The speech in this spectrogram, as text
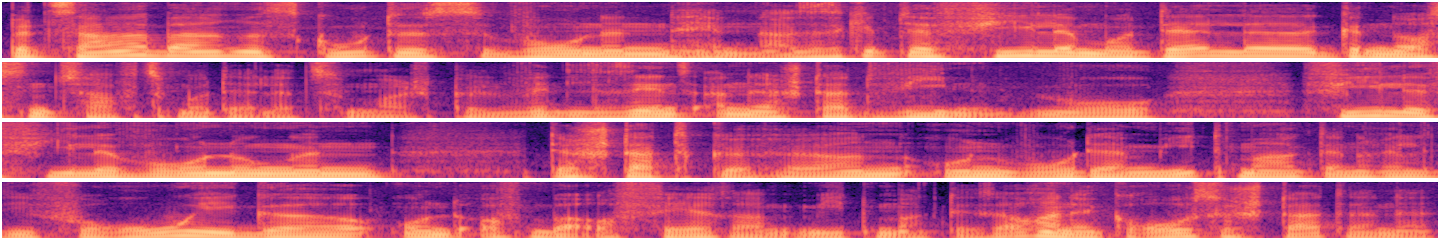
bezahlbares, gutes Wohnen hin? Also es gibt ja viele Modelle, Genossenschaftsmodelle zum Beispiel. Wir sehen es an der Stadt Wien, wo viele, viele Wohnungen der Stadt gehören und wo der Mietmarkt ein relativ ruhiger und offenbar auch fairer Mietmarkt ist. Auch eine große Stadt, eine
